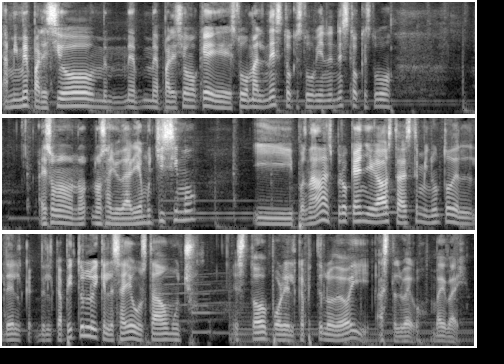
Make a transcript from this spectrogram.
a mí me pareció, me, pareció que estuvo mal en esto, que estuvo bien en esto, que estuvo... Eso nos ayudaría muchísimo. Y pues nada, espero que hayan llegado hasta este minuto del, del capítulo y que les haya gustado mucho. Es todo por el capítulo de hoy. Hasta luego. Bye bye.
